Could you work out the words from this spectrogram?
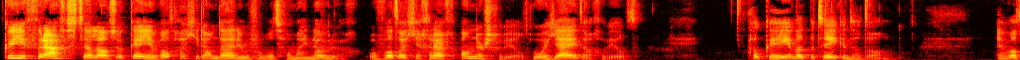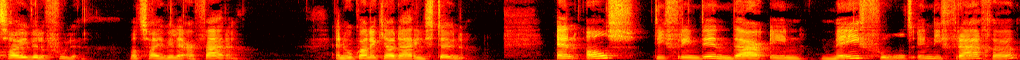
Kun je vragen stellen als oké, en wat had je dan daarin bijvoorbeeld van mij nodig? Of wat had je graag anders gewild? Hoe had jij het dan gewild? Oké, en wat betekent dat dan? En wat zou je willen voelen? Wat zou je willen ervaren? En hoe kan ik jou daarin steunen? En als die vriendin daarin meevoelt in die vragen,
